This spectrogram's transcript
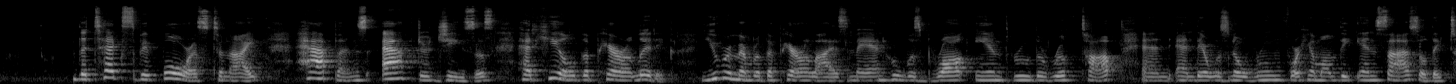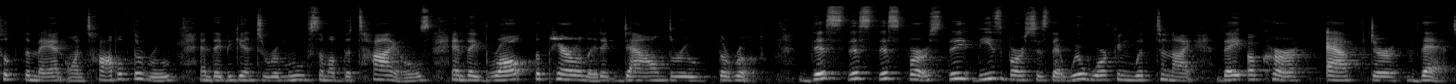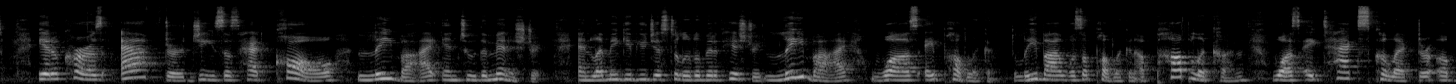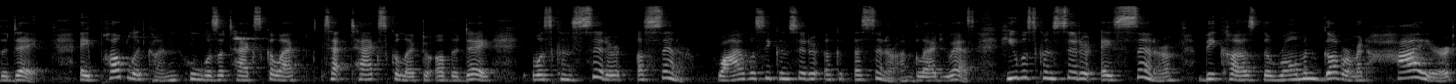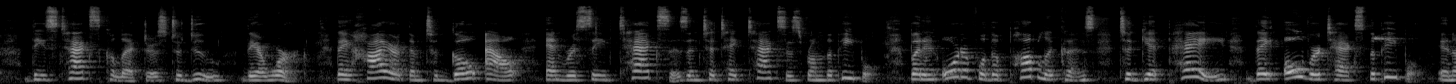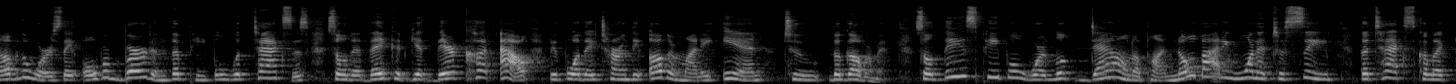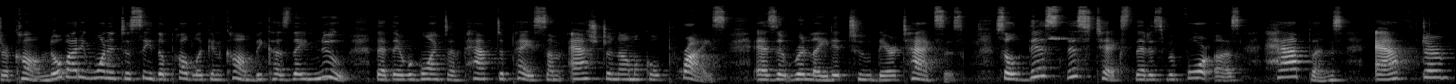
The text before us tonight happens after Jesus had healed the paralytic. You remember the paralyzed man who was brought in through the rooftop and, and there was no room for him on the inside. So they took the man on top of the roof and they began to remove some of the tiles and they brought the paralytic down through the roof. This, this, this verse, the, these verses that we're working with tonight, they occur after that. It occurs after Jesus had called Levi into the ministry. And let me give you just a little bit of history. Levi was a publican. Levi was a publican. A publican was a tax collector of the day. A publican who was a tax, collect, tax collector of the day was considered a sinner. Why was he considered a, a, sinner? I'm glad you asked. He was considered a sinner because the Roman government hired these tax collectors to do their work. They hired them to go out and receive taxes and to take taxes from the people. But in order for the publicans to get paid, they overtaxed the people. In other words, they overburdened the people with taxes so that they could get their cut out before they turned the other money in to the government. So these people were looked down upon. Nobody wanted to see the tax collector come. Nobody wanted to see the publican come because they knew that they were going to have to pay some astronomical price as it related to their taxes. So this this text that is before us happens after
